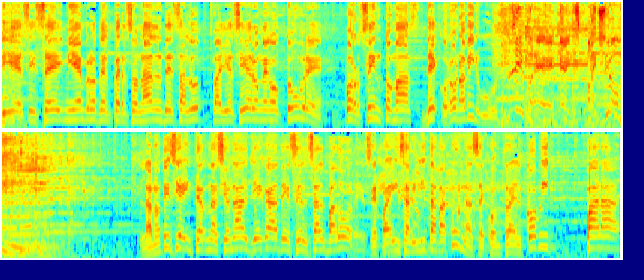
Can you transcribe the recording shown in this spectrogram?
16 miembros del personal de salud fallecieron en octubre por síntomas de coronavirus. Libre Expresión. La noticia internacional llega desde El Salvador. Ese país habilita vacunas contra el COVID para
